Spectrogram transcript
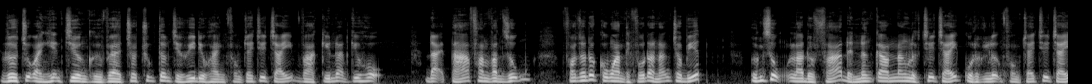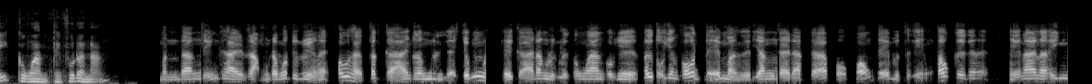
rồi chụp ảnh hiện trường gửi về cho Trung tâm Chỉ huy điều hành phòng cháy chữa cháy và cứu nạn cứu hộ. Đại tá Phan Văn Dũng, Phó Giám đốc Công an thành phố Đà Nẵng cho biết, ứng dụng là đột phá để nâng cao năng lực chữa cháy của lực lượng phòng cháy chữa cháy Công an thành phố Đà Nẵng. Mình đang triển khai rộng trong các tuyên truyền đấy phối hợp tất cả thông tin đại chúng kể cả trong lực lượng công an cũng như tới tổ dân phố để mà người dân cài đặt cái app 14 để mà thực hiện tốt cái, cái hiện nay là in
